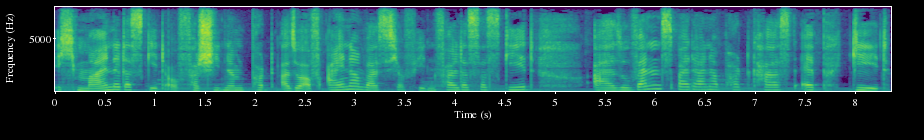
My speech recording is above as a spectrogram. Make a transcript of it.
Ich meine, das geht auf verschiedenen Pod also auf einer weiß ich auf jeden Fall, dass das geht. Also, wenn es bei deiner Podcast-App geht,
